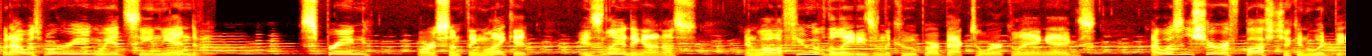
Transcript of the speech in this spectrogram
but I was worrying we had seen the end of it. Spring, or something like it, is landing on us, and while a few of the ladies in the coop are back to work laying eggs, I wasn't sure if Boss Chicken would be.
